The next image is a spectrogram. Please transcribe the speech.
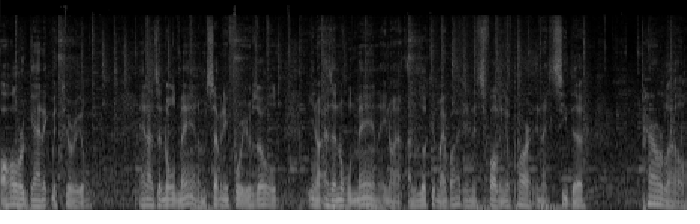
all organic material. And as an old man, I'm 74 years old. You know, as an old man, you know, I, I look at my body and it's falling apart, and I see the parallel,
